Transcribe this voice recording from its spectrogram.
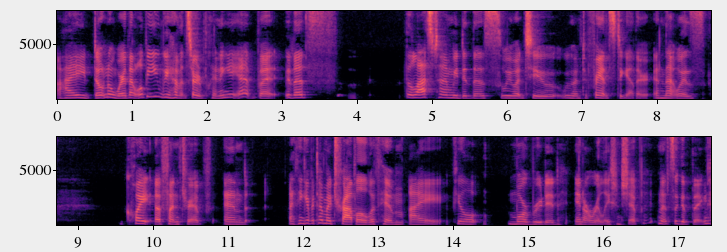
I don't know where that will be. We haven't started planning it yet, but that's the last time we did this. We went to we went to France together, and that was quite a fun trip. And I think every time I travel with him, I feel more rooted in our relationship, and it's a good thing.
